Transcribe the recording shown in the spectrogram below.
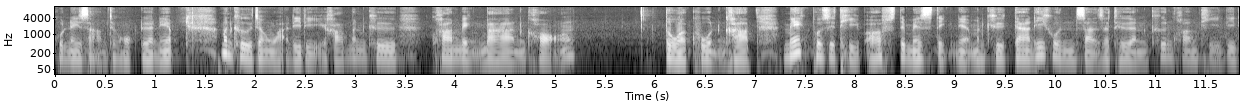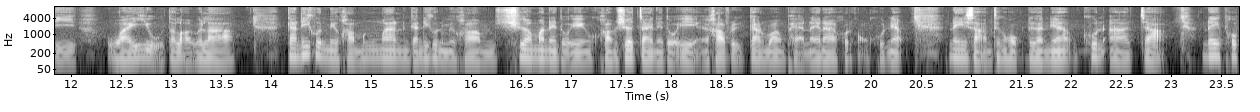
คุณใน 3-6 เดือนนี้มันคือจังหวะดีๆครับ มันคือความเบ่งบานของ ตัวคุณครับ make positive optimistic เนี่ยมันคือการที่คุณสั่นสะเทือนขึ้นความถี่ดีๆ ไว้อยู่ตลอดเวลา การที่คุณมีความมุ่งมั่น การที่คุณมีความเชื่อมั่นในตัวเอง ความเชื่อใจในตัวเองนะครับ หรือการวางแผนในอนาคตของคุณเนี่ย ใน 3-6 เดือนเนี้ยคุณอาจจะได้พบ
